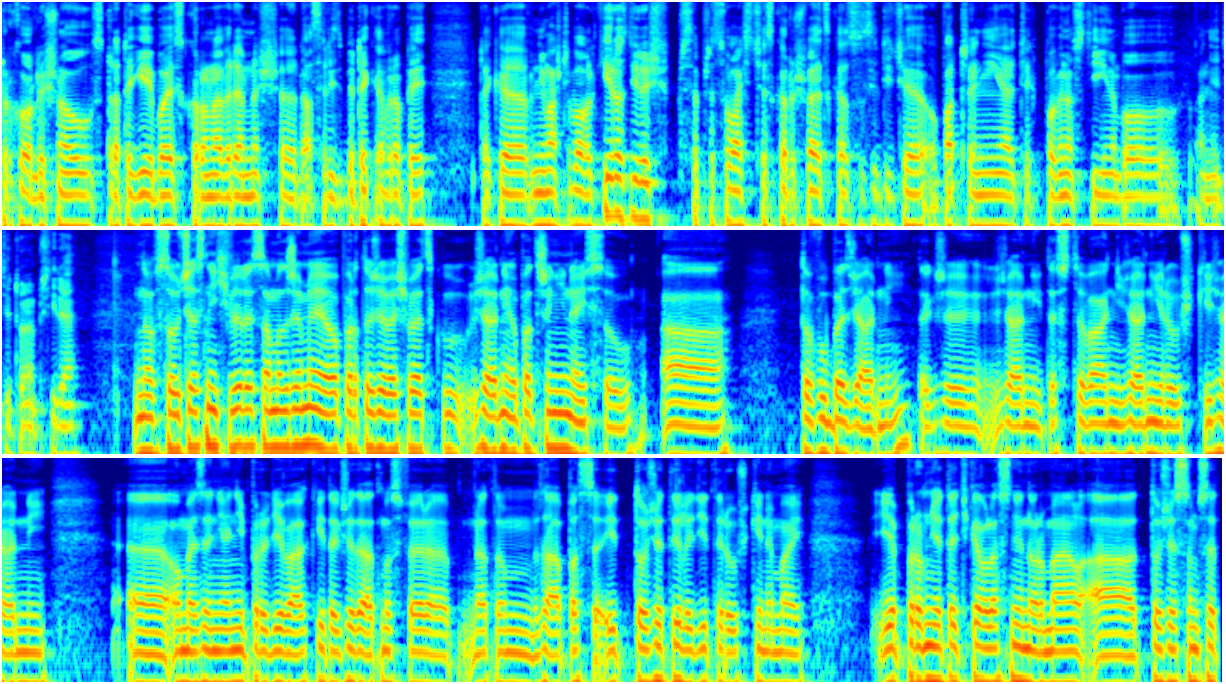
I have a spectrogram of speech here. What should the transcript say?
trochu odlišnou strategii boje s koronavirem, než eh, dá se říct zbytek Evropy. Tak vnímáš třeba velký rozdíl, když se přesouváš z Česka do Švédska, co se týče opatření a těch povinností, nebo ani ti to nepřijde? No v současné chvíli samozřejmě jo, protože ve Švédsku žádné opatření nejsou a to vůbec žádný, takže žádný testování, žádný roušky, žádný uh, uh, omezení ani pro diváky, takže ta atmosféra na tom zápase, i to, že ty lidi ty roušky nemají, je pro mě teďka vlastně normál a to, že jsem se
